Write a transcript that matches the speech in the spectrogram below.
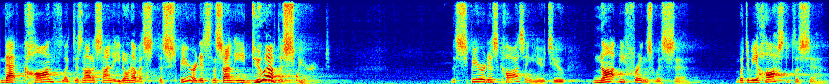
that conflict is not a sign that you don't have a, the Spirit, it's the sign that you do have the Spirit. The Spirit is causing you to not be friends with sin, but to be hostile to sin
